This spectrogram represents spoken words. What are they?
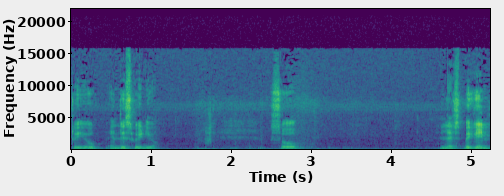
to you in this video. So let's begin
